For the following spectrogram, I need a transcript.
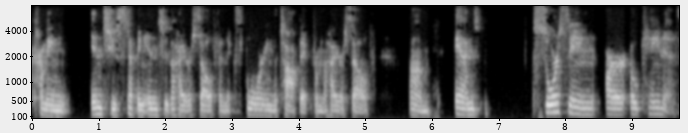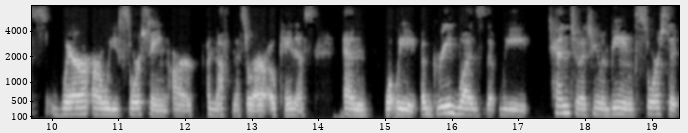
coming into stepping into the higher self and exploring the topic from the higher self. Um, and sourcing our okayness. Where are we sourcing our enoughness or our okayness? And what we agreed was that we tend to, as human beings, source it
